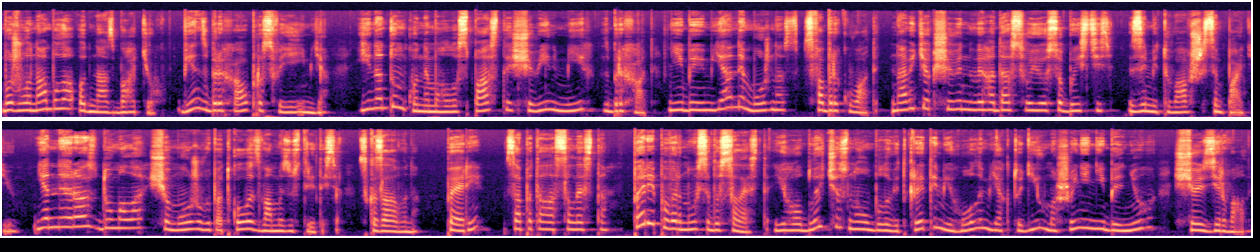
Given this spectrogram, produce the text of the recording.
бо ж вона була одна з багатьох. Він збрехав про своє ім'я. Їй на думку не могло спасти, що він міг збрехати, ніби ім'я не можна сфабрикувати, навіть якщо він вигадав свою особистість, зімітувавши симпатію. Я не раз думала, що можу випадково з вами зустрітися, сказала вона. Пері? Запитала Селеста. Пері повернувся до Селести. Його обличчя знову було відкритим і голим, як тоді в машині, ніби нього щось зірвали.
